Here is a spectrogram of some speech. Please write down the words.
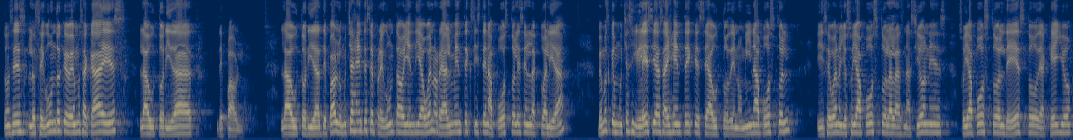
Entonces, lo segundo que vemos acá es la autoridad de Pablo. La autoridad de Pablo. Mucha gente se pregunta hoy en día, bueno, ¿realmente existen apóstoles en la actualidad? Vemos que en muchas iglesias hay gente que se autodenomina apóstol y dice, bueno, yo soy apóstol a las naciones, soy apóstol de esto, de aquello,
